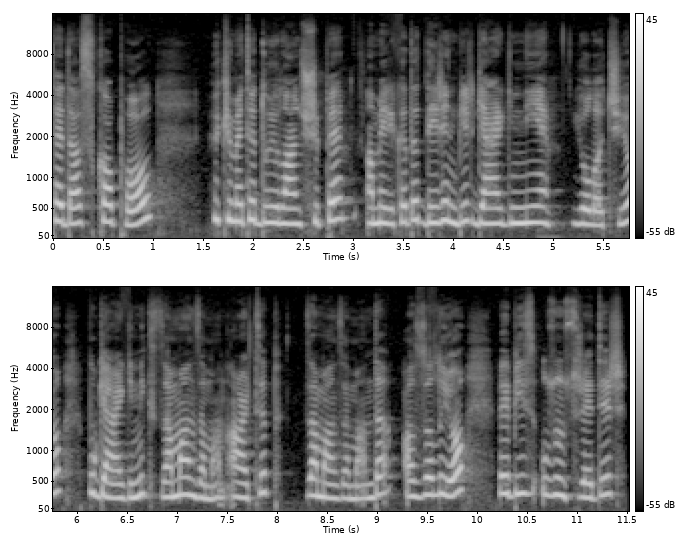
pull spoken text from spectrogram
Teda Skopol, hükümete duyulan şüphe Amerika'da derin bir gerginliğe yol açıyor. Bu gerginlik zaman zaman artıp zaman zaman da azalıyor ve biz uzun süredir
